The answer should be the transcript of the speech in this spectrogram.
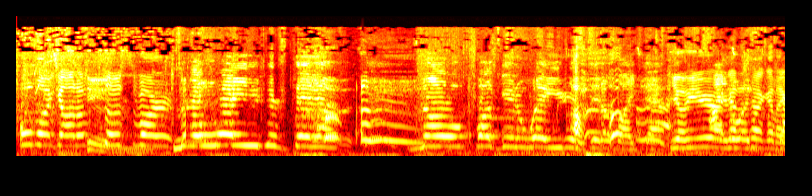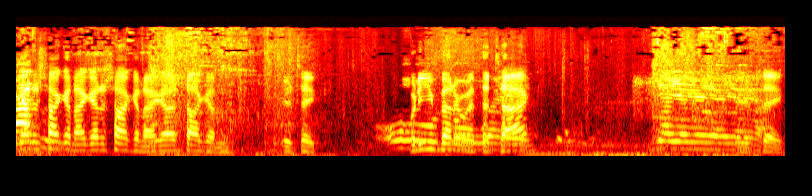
Oh my god, I'm so smart! No way you just did it! No fucking way you just did it like that! Yo, here, I, know got a shotgun, I got a shotgun, I got a shotgun, I got a shotgun. Here, take. what are you Oh, better no with, way. attack? Yeah, yeah, yeah, yeah, Here, yeah. take.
